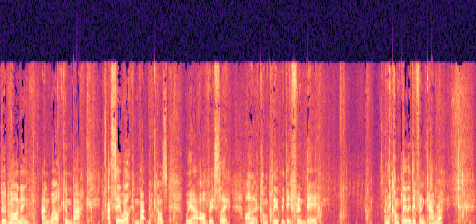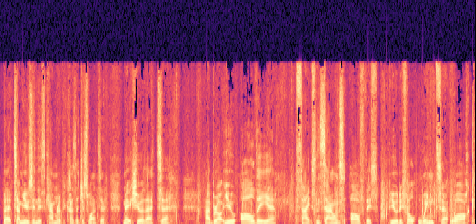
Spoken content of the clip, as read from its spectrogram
Good morning and welcome back. I say welcome back because we are obviously on a completely different day and a completely different camera. But I'm using this camera because I just wanted to make sure that uh, I brought you all the uh, sights and sounds of this beautiful winter walk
